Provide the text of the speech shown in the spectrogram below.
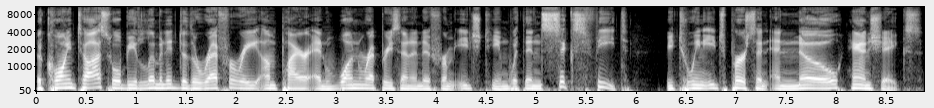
The coin toss will be limited to the referee, umpire, and one representative from each team within six feet between each person, and no handshakes.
